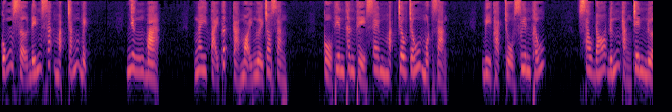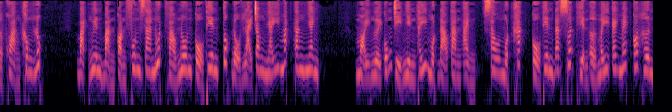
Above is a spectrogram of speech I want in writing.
cũng sợ đến sắc mặt trắng bịch. Nhưng mà, ngay tại tất cả mọi người cho rằng, cổ thiên thân thể xem mặt châu chấu một dạng. Bị thạch chủ xuyên thấu. Sau đó đứng thẳng trên nửa khoảng không lúc. Bạch nguyên bản còn phun ra nuốt vào nôn cổ thiên tốc độ lại trong nháy mắt tăng nhanh. Mọi người cũng chỉ nhìn thấy một đạo tàn ảnh, sau một khắc cổ thiên đã xuất hiện ở mấy cái mét có hơn.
